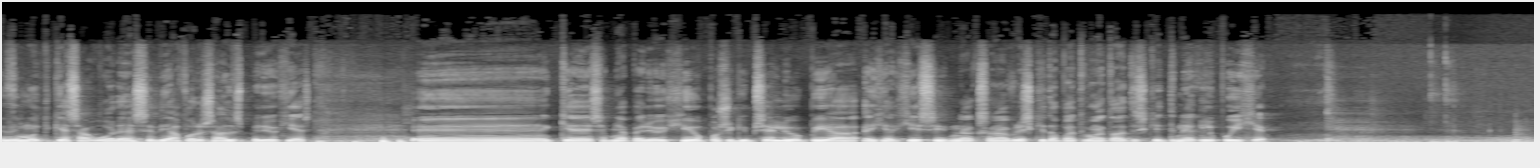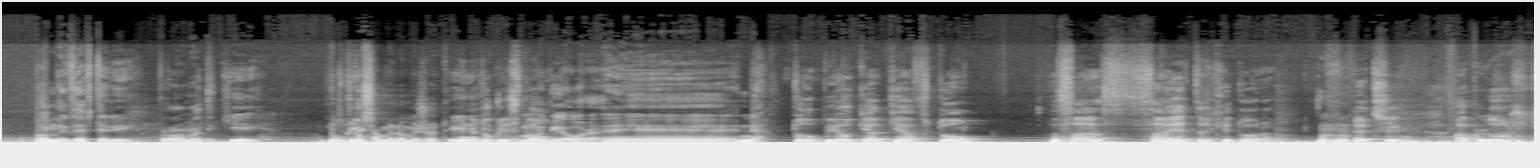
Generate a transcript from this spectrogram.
δημοτικές αγορές σε διάφορες άλλες περιοχές. Ε, και σε μια περιοχή όπως η Κυψέλη η οποία έχει αρχίσει να ξαναβρίσκει τα πατήματά της και την έγκλη που είχε. Πάμε, δεύτερη προγραμματική. Το το- κλείσαμε νομίζω ότι είναι το κλειστό. ότι αγορά. Ε, ναι. Το οποίο και, και αυτό θα, θα έτρεχε τώρα. Έτσι. Απλώς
